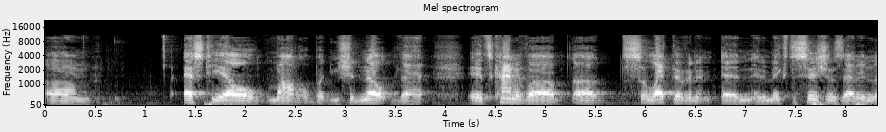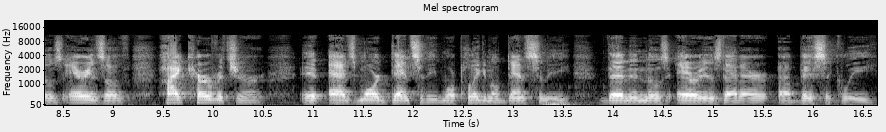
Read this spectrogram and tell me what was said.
um, STL model, but you should note that it's kind of a, a selective and, and, and, it makes decisions that in those areas of high curvature, it adds more density, more polygonal density than in those areas that are uh, basically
